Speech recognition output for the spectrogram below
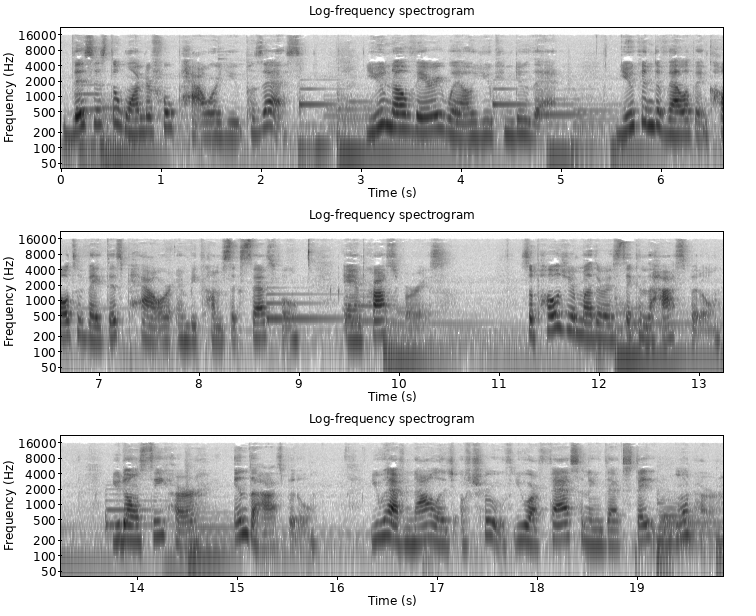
This is the wonderful power you possess. You know very well you can do that. You can develop and cultivate this power and become successful and prosperous. Suppose your mother is sick in the hospital. You don't see her in the hospital. You have knowledge of truth. You are fastening that state on her.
